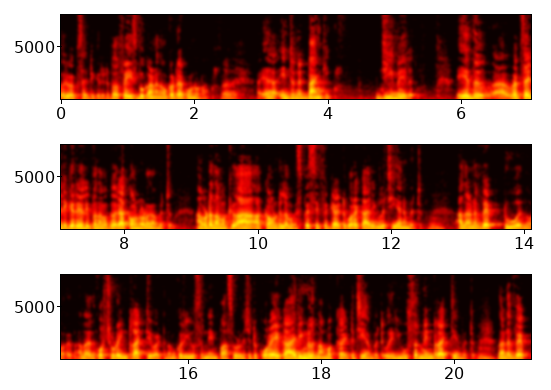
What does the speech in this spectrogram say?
ഒരു വെബ്സൈറ്റ് കയറിയിട്ട് ഇപ്പോൾ ഫേസ്ബുക്ക് ആണെങ്കിൽ നമുക്ക് അവിടെ അക്കൗണ്ട് തുടങ്ങാം. ഇന്റർനെറ്റ് ബാങ്കിങ് ജിമെയിൽ ഏത് വെബ്സൈറ്റിൽ കയറിയാലും ഇപ്പോൾ നമുക്ക് ഒരു അക്കൗണ്ട് തുടങ്ങാൻ പറ്റും. അവിടെ നമുക്ക് ആ അക്കൗണ്ടിൽ നമുക്ക് സ്പെസിഫിക് ആയിട്ട് കുറേ കാര്യങ്ങൾ ചെയ്യാനും പറ്റും. അതാണ് വെബ് ടു എന്ന് പറയുന്നത്. അതായത് കുറച്ചുകൂടെ ഇൻട്രാക്റ്റീവ് ആയിട്ട് നമുക്കൊരു യൂസർ നെയിം പാസ്വേഡ് വെച്ചിട്ട് കുറേ കാര്യങ്ങൾ നമുക്കായിട്ട് ചെയ്യാൻ പറ്റും. ഒരു യൂസറിന് ഇൻട്രാക്ട് ചെയ്യാൻ പറ്റും. അതാണ് വെബ്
